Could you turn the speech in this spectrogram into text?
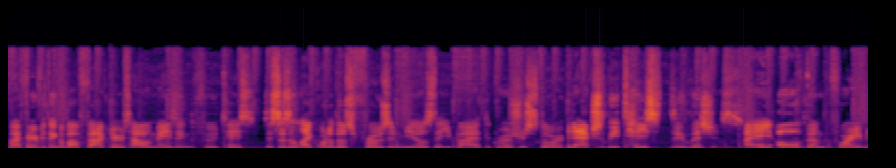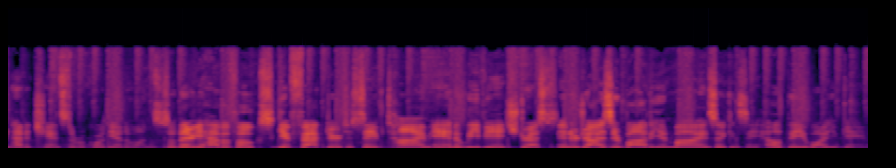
My favorite thing about Factor is how amazing the food tastes. This isn't like one of those frozen meals that you buy at the grocery store. It actually tastes delicious. I ate all of them before I even had a chance to record the other ones. So there you have it, folks. Get Factor to save time and alleviate stress. Energize your body and mind so you can stay healthy while you game.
